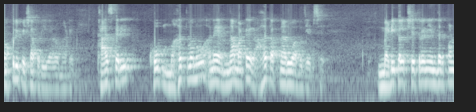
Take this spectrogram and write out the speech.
નોકરી પેશા પરિવારો માટે. ખાસ કરી ખૂબ મહત્વનું અને એમના માટે રાહત આપનારું આ બજેટ છે. મેડિકલ ક્ષેત્રની અંદર પણ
